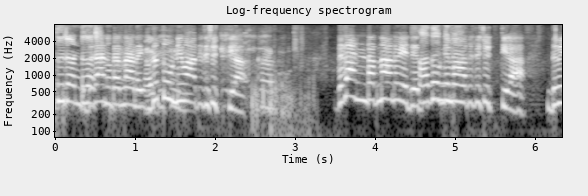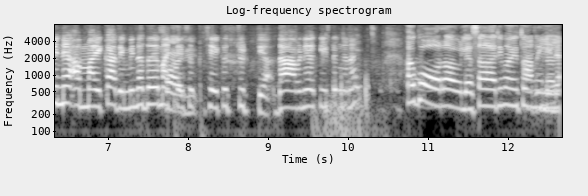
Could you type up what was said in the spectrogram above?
ഇത് രണ്ട് രണ്ടെണ്ണാണ്. ഇത് തുണി മാതിരി ചുറ്റിയ. ഇത് രണ്ടെണ്ണാണ് തുണി മാതിരി ചുറ്റിയ. ഇത് പിന്നെ അമ്മായിക്ക് അറിയും പിന്നെ അത് മറ്റേ ചേക്ക് ചുറ്റിയ. ധാവണി ആക്കിയിട്ട് ഇങ്ങനെ അത് ബോറാവൂല സാരിമായി തോന്നില്ല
